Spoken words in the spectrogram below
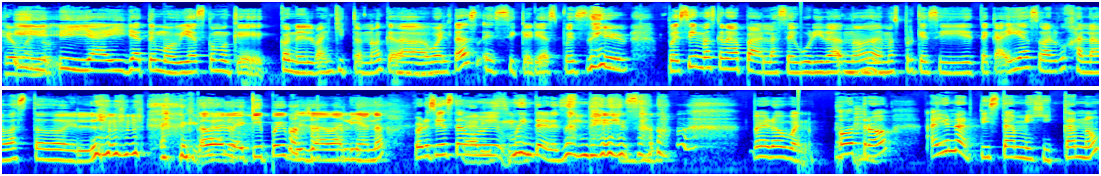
Qué y, bueno. y ahí ya te movías como que con el banquito, ¿no? Que daba vueltas, eh, si querías pues ir, pues sí, más que nada para la seguridad, ¿no? Además porque si te caías o algo, jalabas todo el, todo el equipo y pues ya valía, ¿no? Pero sí está muy, Clarísimo. muy interesante eso. Pero bueno, otro, hay un artista mexicano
